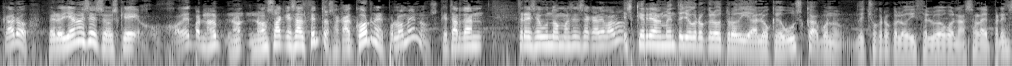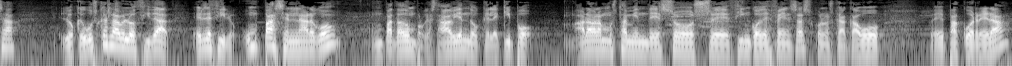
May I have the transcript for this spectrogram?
Claro, pero ya no es eso, es que, joder, pues no saques al centro, saca al córner, por lo menos, que tardan tres segundos más en sacar el balón. Es que realmente yo creo que el otro día lo que busca, bueno, de hecho creo que lo dice luego en la sala de prensa, lo que busca es la velocidad. Es decir, un pase en largo, un patadón, porque estaba viendo que el equipo, ahora hablamos también de esos eh, cinco defensas con los que acabó eh, Paco Herrera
